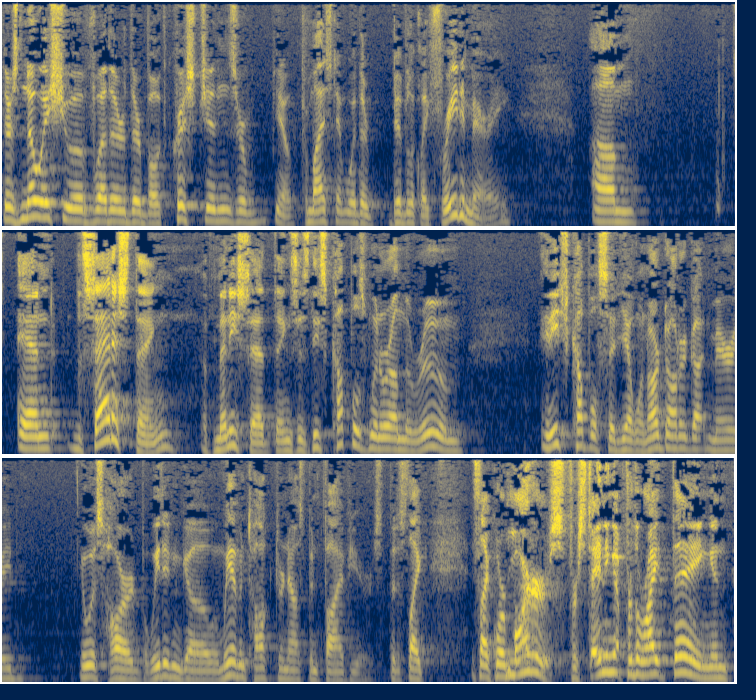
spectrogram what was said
there's no issue of whether they're both Christians or, you know, from my standpoint, whether they're biblically free to marry. Um, and the saddest thing, of many sad things, is these couples went around the room, and each couple said, "Yeah, when our daughter got married, it was hard, but we didn't go, and we haven't talked to her now. It's been five years, but it's like it's like we're martyrs for standing up for the right thing." And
